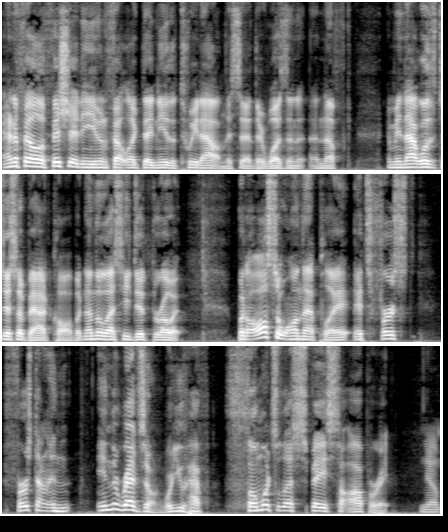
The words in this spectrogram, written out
NFL officiating even felt like they needed to tweet out, and they said there wasn't enough. I mean, that was just a bad call, but nonetheless, he did throw it. But also on that play, it's first first down in in the red zone where you have so much less space to operate. Yep.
